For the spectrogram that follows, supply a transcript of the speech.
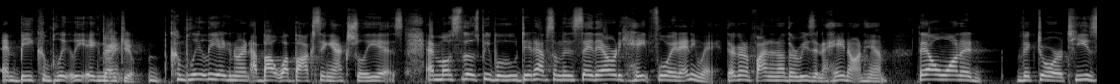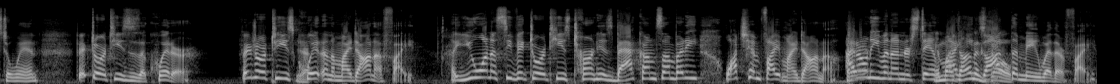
and be completely ignorant. Thank you. Completely ignorant about what boxing actually is. And most of those people who did have something to say, they already hate Floyd anyway. They're going to find another reason to hate on him. They all wanted Victor Ortiz to win. Victor Ortiz is a quitter. Victor Ortiz quit on a Maidana fight. Like you want to see Victor Ortiz turn his back on somebody? Watch him fight Maidana. I don't even understand and why he got dope. the Mayweather fight.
